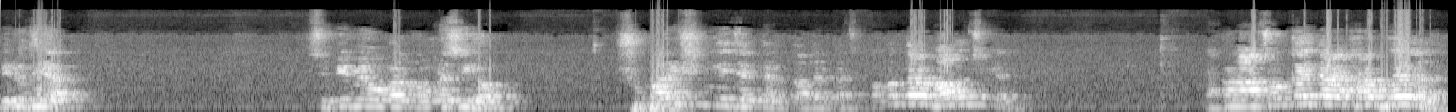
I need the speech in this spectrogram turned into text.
বিরোধীরা সিপিএম হোক বা কংগ্রেসই হোক, সুপারিশ নিয়ে যেতেন তাদের কাছে। তখন তারা ভালো ছিলেন। এখন আচমকাই তারা খারাপ হয়ে গেলেন।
